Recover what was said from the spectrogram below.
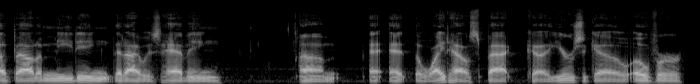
about a meeting that I was having. Um, at, at the White House back uh, years ago over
